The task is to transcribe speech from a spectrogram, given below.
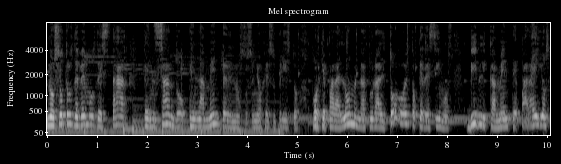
Nosotros debemos de estar pensando en la mente de nuestro Señor Jesucristo, porque para el hombre natural todo esto que decimos bíblicamente para ellos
